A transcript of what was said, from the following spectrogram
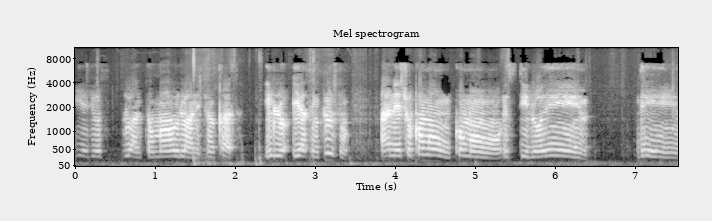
ellos lo han tomado y lo han hecho en casa. Y, lo, y hasta incluso han hecho como, como estilo de, de,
